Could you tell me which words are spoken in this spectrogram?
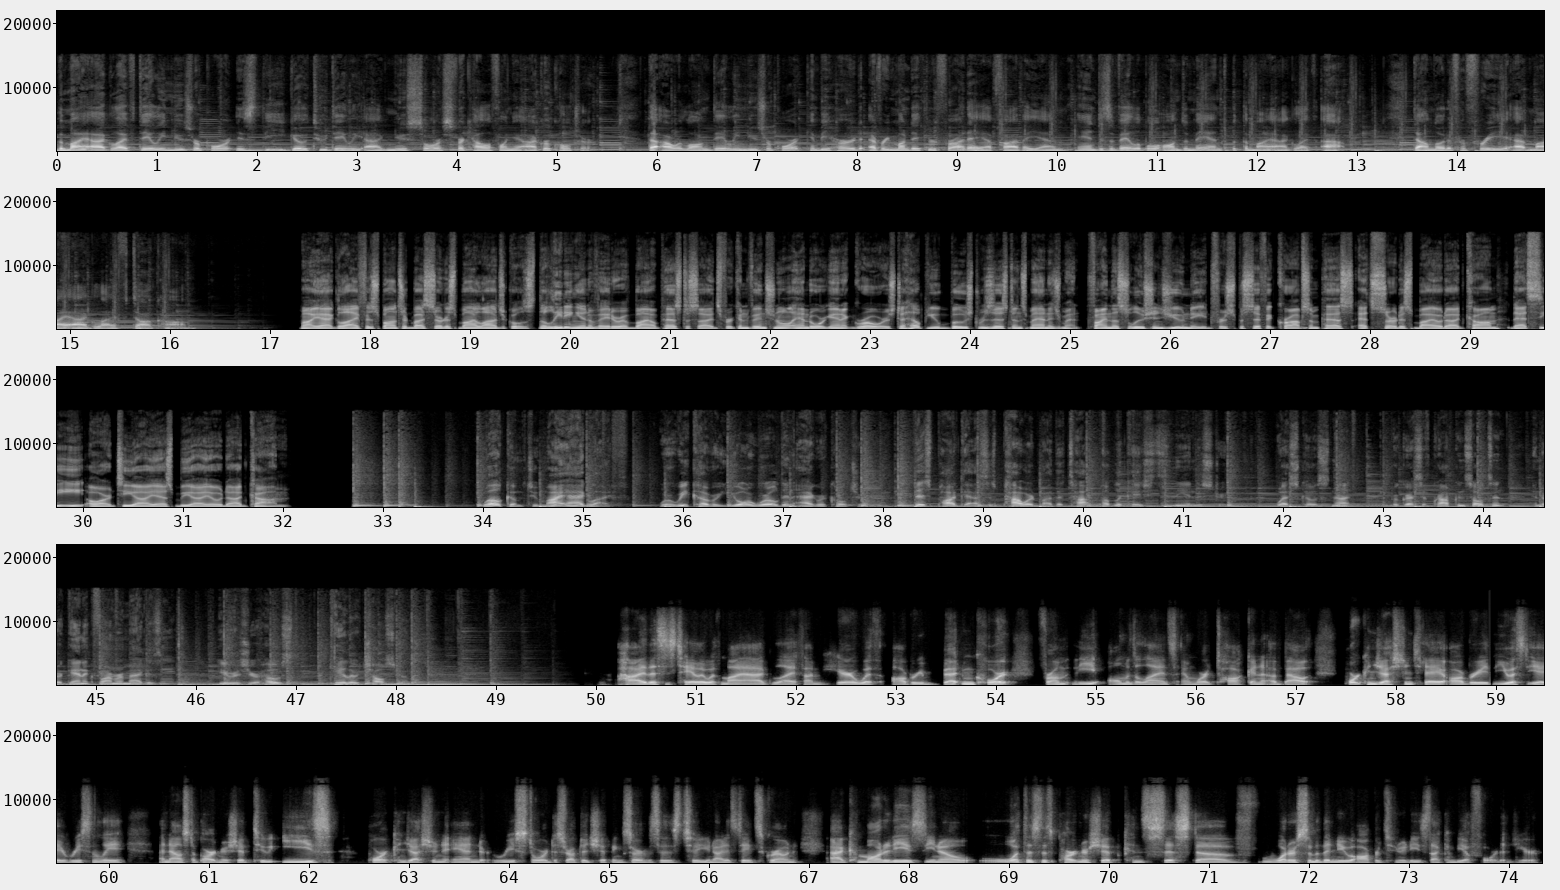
The My Ag Life Daily News Report is the go to daily ag news source for California agriculture. The hour long daily news report can be heard every Monday through Friday at 5 a.m. and is available on demand with the My Ag Life app. Download it for free at myaglife.com. My Ag Life is sponsored by Certis Biologicals, the leading innovator of biopesticides for conventional and organic growers to help you boost resistance management. Find the solutions you need for specific crops and pests at certisbio.com. That's C E R T I S B I O.com. Welcome to My Ag Life, where we cover your world in agriculture. This podcast is powered by the top publications in the industry West Coast Nut, Progressive Crop Consultant, and Organic Farmer Magazine. Here is your host, Taylor Chalstrom. Hi, this is Taylor with My Ag Life. I'm here with Aubrey Bettencourt from the Almond Alliance, and we're talking about port congestion today. Aubrey, the USDA recently announced a partnership to ease port congestion and restore disrupted shipping services to United States grown ag commodities. You know, what does this partnership consist of? What are some of the new opportunities that can be afforded here?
